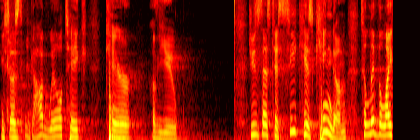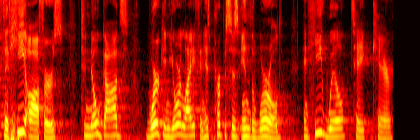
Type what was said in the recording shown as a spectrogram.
He says, God will take care of you. Jesus says to seek his kingdom, to live the life that he offers, to know God's work in your life and his purposes in the world, and he will take care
